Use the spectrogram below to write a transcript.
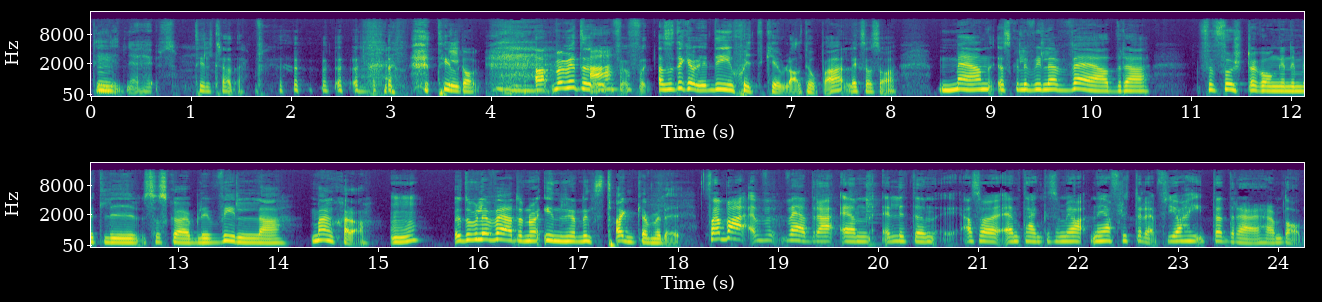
till Mm. ditt nya hus. Tillträde. Tillgång. Ja, men vet du, f- alltså det, kan, det är ju skitkul alltihopa. Liksom så. Men jag skulle vilja vädra, för första gången i mitt liv så ska jag bli villamänniska då. Mm. Då vill jag vädra några inredningstankar med dig. Får jag bara vädra en, en liten, alltså en tanke som jag, när jag flyttade, för jag hittade det här häromdagen.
